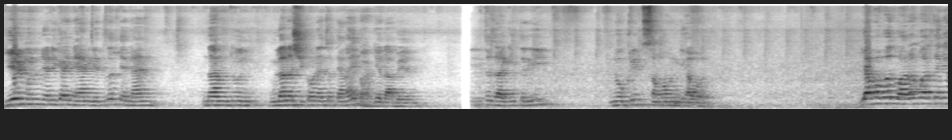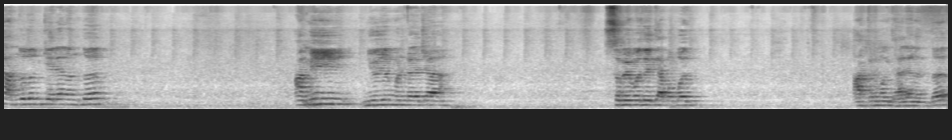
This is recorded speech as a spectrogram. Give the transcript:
बी एड म्हणून ज्यांनी काही ज्ञान घेतलं ते ज्ञान नामतून मुलांना शिकवण्याचं त्यांनाही भाग्य लाभेल. रिक्त जागी तरी नोकरीत सामावून घ्यावं. याबाबत वारंवार त्यांनी आंदोलन केल्यानंतर आम्ही नियोजन मंडळाच्या सभेमध्ये त्याबाबत आक्रमक झाल्यानंतर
